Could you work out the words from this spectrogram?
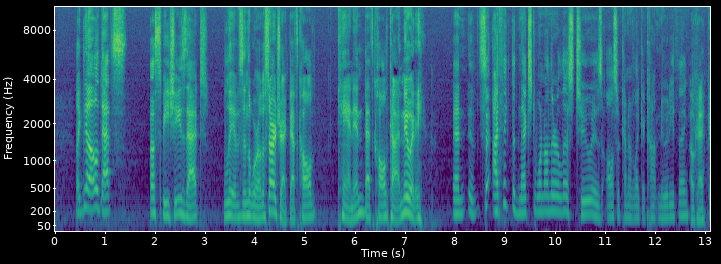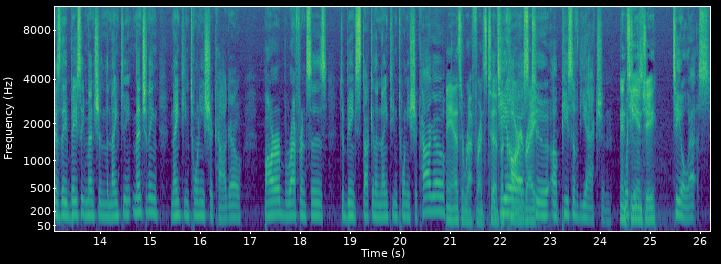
Like, no, that's a species that lives in the world of Star Trek. That's called canon. That's called continuity. And it's, I think the next one on their list too is also kind of like a continuity thing. Okay. Because they basically mentioned the 19 mentioning 1920 Chicago. Barb references to being stuck in the 1920 Chicago. Yeah, that's a reference to the Picard, TOS right? to a piece of the action in TNG. TOS.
